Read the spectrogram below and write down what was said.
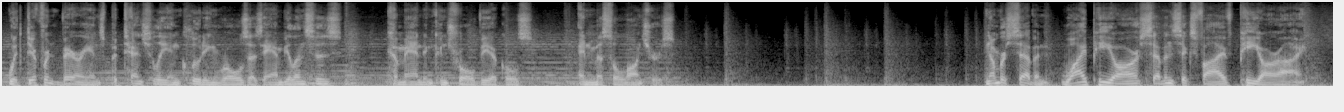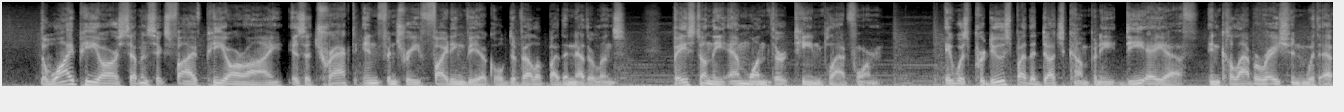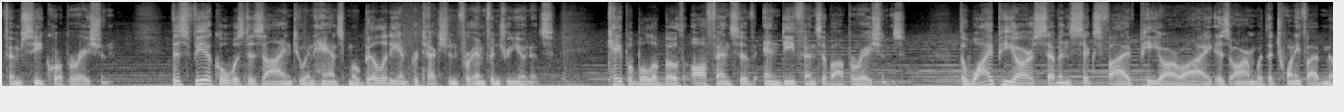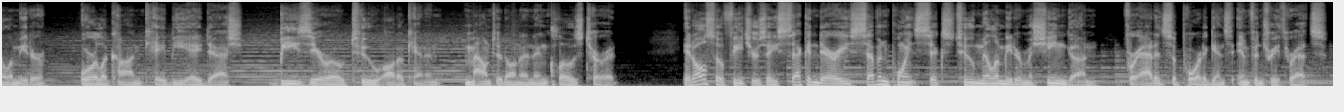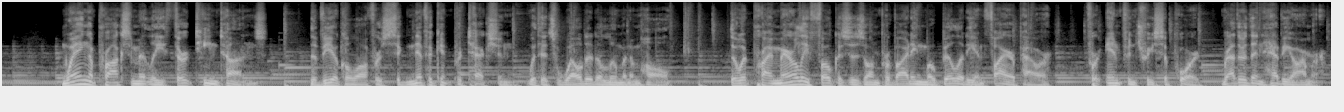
with different variants potentially including roles as ambulances, command and control vehicles, and missile launchers. Number 7. YPR 765 PRI The YPR 765 PRI is a tracked infantry fighting vehicle developed by the Netherlands, based on the M113 platform. It was produced by the Dutch company DAF in collaboration with FMC Corporation. This vehicle was designed to enhance mobility and protection for infantry units, capable of both offensive and defensive operations. The YPR 765 PRI is armed with a 25mm Oerlikon KBA-B02 autocannon mounted on an enclosed turret. It also features a secondary 7.62mm machine gun for added support against infantry threats. Weighing approximately 13 tons, the vehicle offers significant protection with its welded aluminum hull, though it primarily focuses on providing mobility and firepower for infantry support rather than heavy armor.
